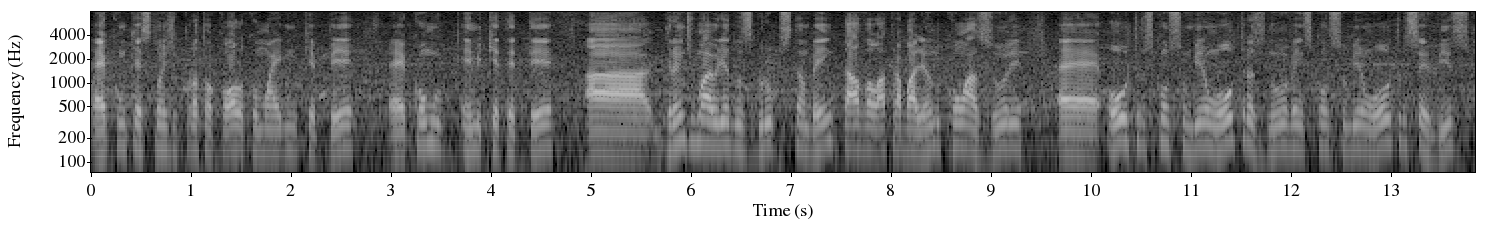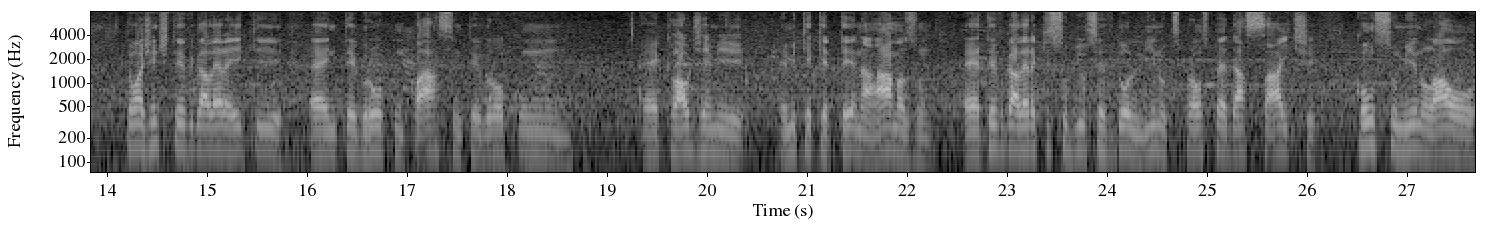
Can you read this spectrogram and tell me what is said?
é, com questões de protocolo como a MQP, é, como MQTT, a grande maioria dos grupos também estava lá trabalhando com Azure, é, outros consumiram outras nuvens, consumiram outros serviços. Então a gente teve galera aí que é, integrou com Parse, integrou com é, Cloud M, MQQT na Amazon, é, teve galera que subiu o servidor Linux para hospedar site, consumindo lá o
